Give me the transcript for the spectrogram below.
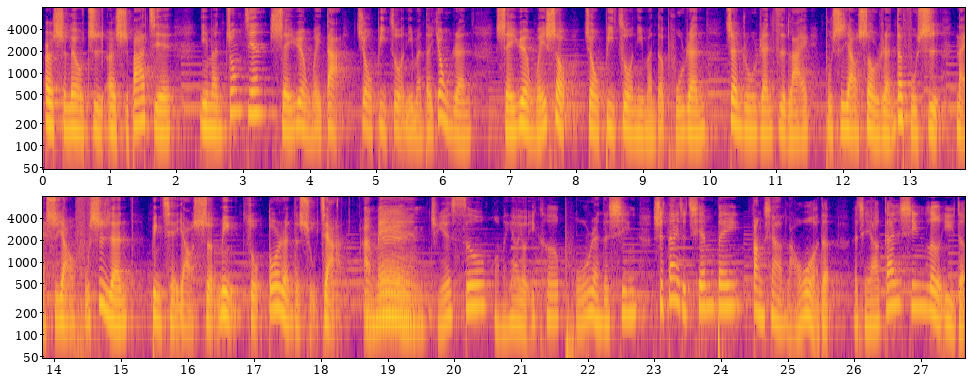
二十六至二十八节：你们中间谁愿为大，就必做你们的用人；谁愿为首，就必做你们的仆人。正如人子来，不是要受人的服侍，乃是要服侍人，并且要舍命做多人的赎价。阿门。主耶稣，我们要有一颗仆人的心，是带着谦卑放下老我的。而且要甘心乐意的，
